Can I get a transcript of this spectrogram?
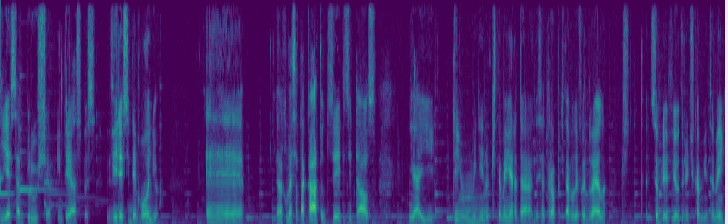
e essa bruxa, entre aspas, vira esse demônio, é, ela começa a atacar todos eles e tal. E aí tem um menino que também era da, dessa tropa que tava levando ela, que sobreviveu durante o caminho também,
